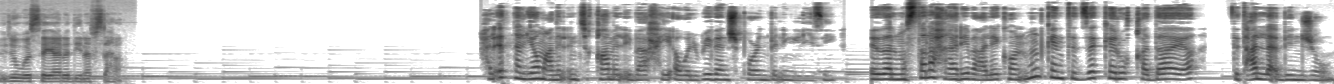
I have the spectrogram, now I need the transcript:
جوا السيارة دي نفسها. حلقتنا اليوم عن الانتقام الإباحي أو ال revenge porn بالإنجليزي. إذا المصطلح غريب عليكم ممكن تتذكروا قضايا تتعلق بنجوم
